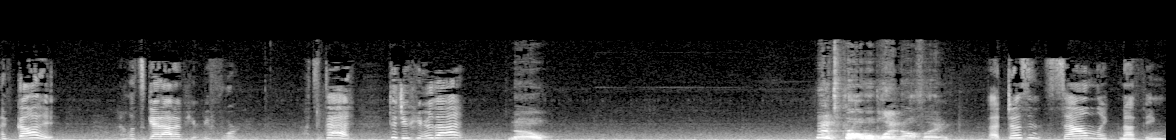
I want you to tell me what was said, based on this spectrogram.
I've got it. Now let's get out of here before. What's that? Did you hear that? No. It's probably nothing. That doesn't sound like nothing.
